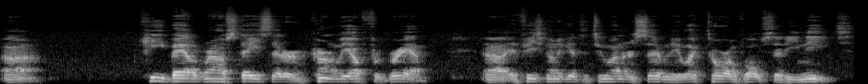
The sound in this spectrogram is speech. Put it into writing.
uh, key battleground states that are currently up for grab uh, if he's going to get the 270 electoral votes that he needs.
